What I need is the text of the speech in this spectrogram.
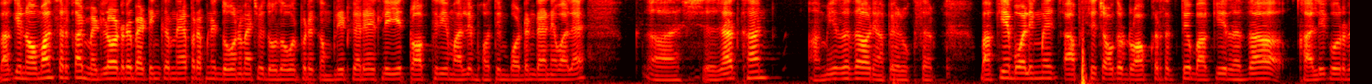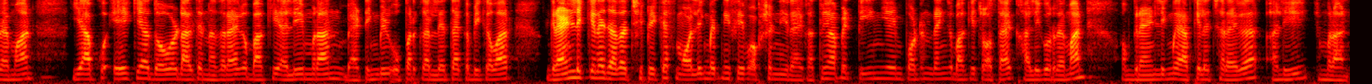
बाकी नौमान सरकार मिडिल ऑर्डर बैटिंग करना है पर अपने दोनों मैच में दो दो ओवर पूरे कंप्लीट करें इसलिए ये टॉप थ्री हमारे लिए बहुत इंपॉर्टेंट रहने वाला है। शहजाद खान, आमिर रजा और यहाँ पे रुखसर बाकी ये बॉलिंग में, आप इसे चाहो तो ड्रॉप कर सकते हो। बाकी रज़ा, खालिक और रहमान, ये आपको एक या दो ओवर डालते नज़र आएगा। बाकी अली इमरान, बैटिंग भी ऊपर कर लेता है कभी कभार ग्रैंड लीग के लिए ज़्यादा अच्छी पिक है स्मॉल लीग में इतनी सेफ़ ऑप्शन नहीं रहेगा। तो यहाँ पे तीन ये इंपॉर्टेंट रहेंगे, बाकी चौथा है खालिक और रहमान, और ग्रैंड लीग में आपके लिए अच्छा रहेगा अली इमरान।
